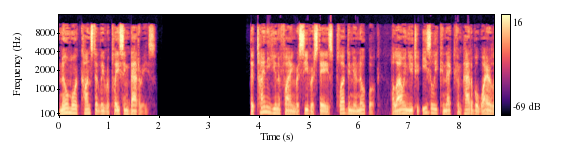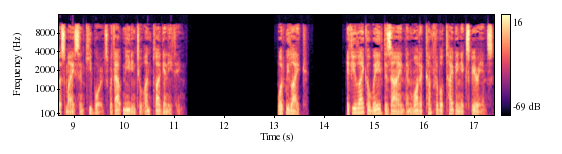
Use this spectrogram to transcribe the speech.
No more constantly replacing batteries. The tiny unifying receiver stays plugged in your notebook, allowing you to easily connect compatible wireless mice and keyboards without needing to unplug anything. What we like. If you like a wave design and want a comfortable typing experience,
